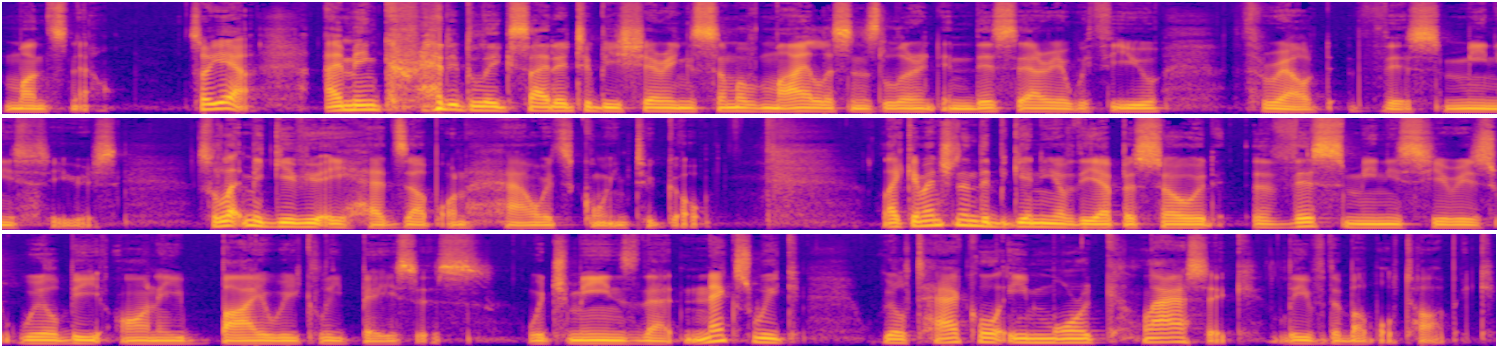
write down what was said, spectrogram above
months now. So, yeah, I'm incredibly excited to be sharing some of my lessons learned in this area with you throughout this mini series. So, let me give you a heads up on how it's going to go. Like I mentioned in the beginning of the episode, this mini series will be on a bi weekly basis, which means that next week we'll tackle a more classic Leave the Bubble topic,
